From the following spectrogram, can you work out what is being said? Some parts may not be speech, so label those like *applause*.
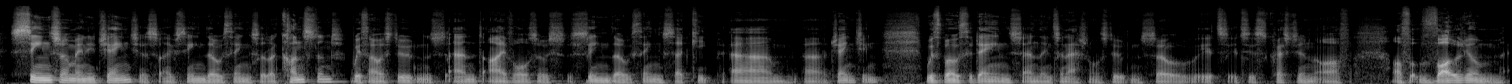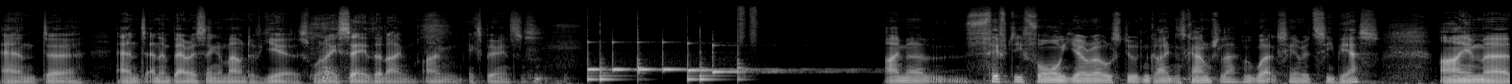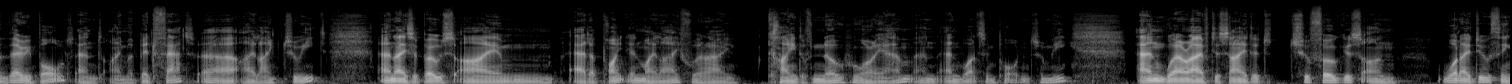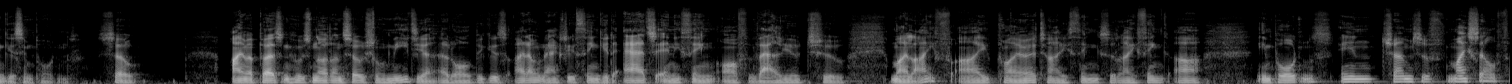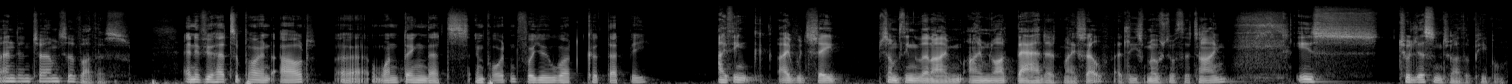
seen so many changes. I've seen those things that are constant with our students, and I've also seen those things that keep um, uh, changing with both the Danes and the international students. So it's it's this question of of volume and. Uh, and an embarrassing amount of years when I *laughs* say that I'm I'm experienced. I'm a 54 year old student guidance counselor who works here at CBS. I'm uh, very bald and I'm a bit fat. Uh, I like to eat. And I suppose I'm at a point in my life where I kind of know who I am and, and what's important to me, and where I've decided to focus on what I do think is important. So I'm a person who's not on social media at all because I don't actually think it adds anything of value to my life. I prioritize things that I think are important in terms of myself and in terms of others. And if you had to point out uh, one thing that's important for you, what could that be? I think I would say something that I'm I'm not bad at myself, at least most of the time, is to listen to other people.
